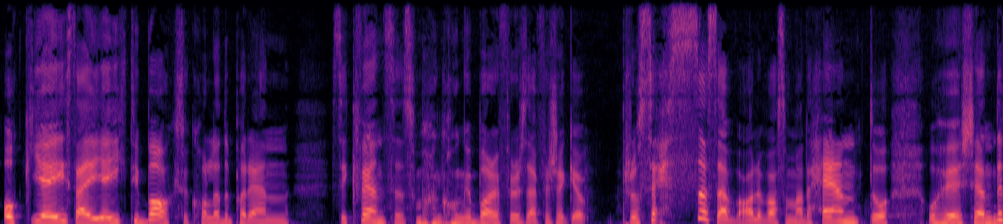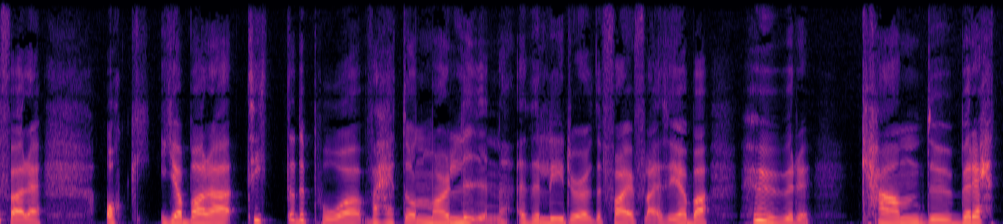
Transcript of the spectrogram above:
Och jag, så här, jag gick tillbaka och kollade på den sekvensen så många gånger bara för att så här, försöka processa så här, vad det var som hade hänt och, och hur jag kände för det. Och jag bara tittade på, vad hette hon, Marlene, the leader of the Fireflies, och jag bara, hur kan du berätta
